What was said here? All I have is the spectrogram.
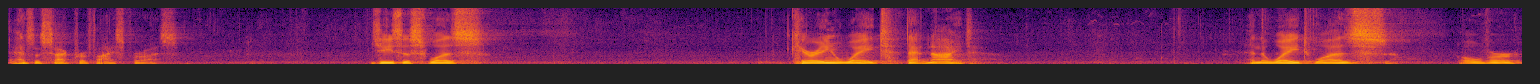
as a sacrifice for us. Jesus was carrying a weight that night, and the weight was over.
